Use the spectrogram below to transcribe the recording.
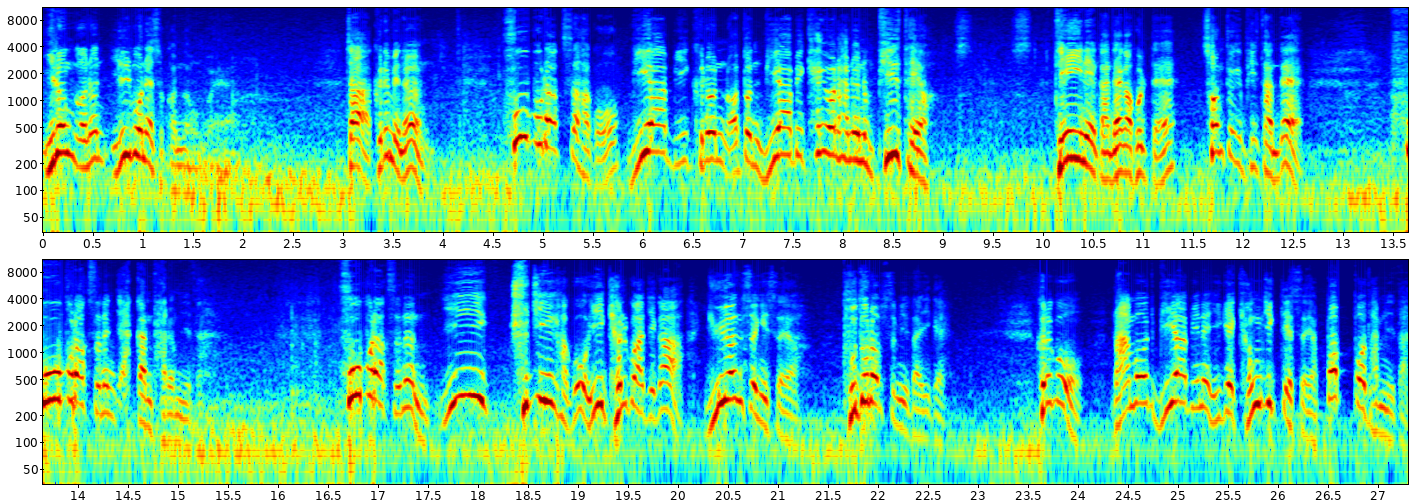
이런 거는 일본에서 건너온 거예요. 자, 그러면은 후브락스하고 미야비 그런 어떤 미야비, 케이원, 한우는 비슷해요. DNA가 내가 볼 때 성격이 비슷한데 후브락스는 약간 다릅니다. 후브락스는 이 주지하고 이 결과지가 유연성이 있어요. 부드럽습니다, 이게. 그리고 나머지 미야비는 이게 경직됐어요. 뻣뻣합니다.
